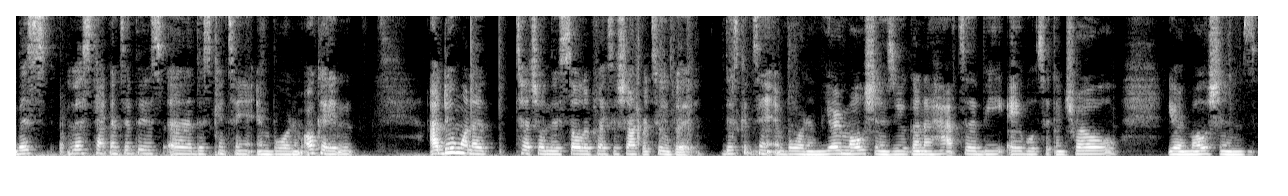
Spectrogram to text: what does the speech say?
let's let's tap into this uh discontent and boredom. Okay, I do want to touch on this solar plexus chakra too, but discontent and boredom, your emotions, you're gonna have to be able to control your emotions.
